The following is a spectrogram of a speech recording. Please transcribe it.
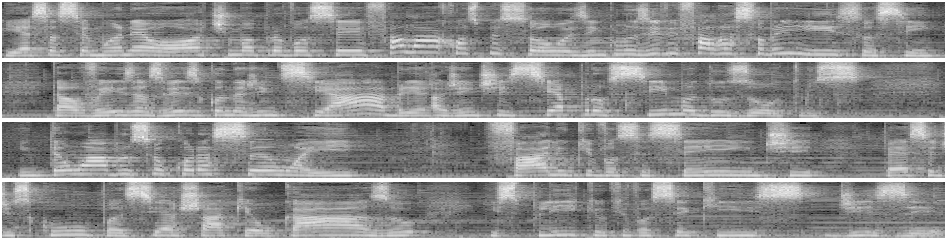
E essa semana é ótima para você falar com as pessoas, inclusive falar sobre isso, assim. Talvez às vezes quando a gente se abre, a gente se aproxima dos outros. Então abra o seu coração aí, fale o que você sente, peça desculpas se achar que é o caso, explique o que você quis dizer.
